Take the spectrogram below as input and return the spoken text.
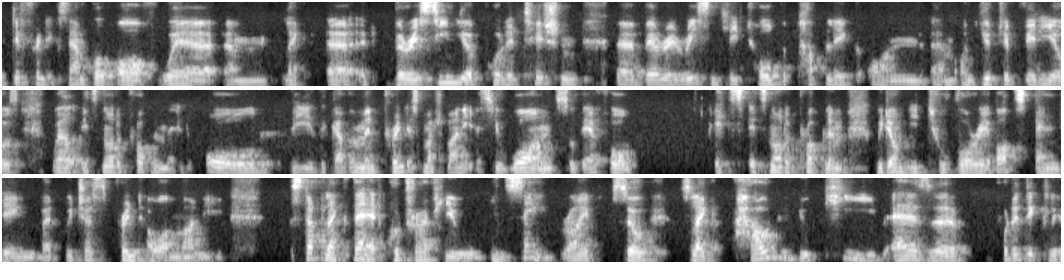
a different example of where um, like uh, a very senior politician uh, very recently told the public on um, on youtube videos well it's not a problem at all the the government print as much money as you want so therefore it's it's not a problem. We don't need to worry about spending but we just print our money. Stuff like that could drive you insane right? So it's like how do you keep as a politically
